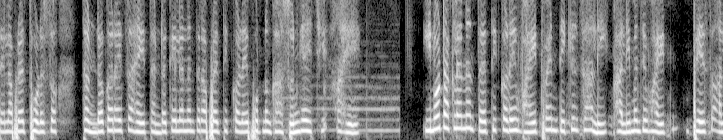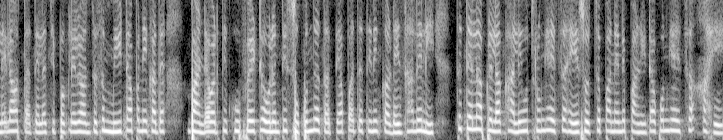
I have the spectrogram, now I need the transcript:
त्याला आपल्याला थोडंसं थंड करायचं आहे. थंड केल्यानंतर आपल्याला ती कढई पूर्ण घासून घ्यायची आहे. इनो टाकल्यानंतर ती कढई व्हाईट व्हाईट देखील झाली. खाली म्हणजे व्हाईट फेस आलेला होता. त्याला चिपकलेला होता जसं मीठ आपण एखाद्या भांड्यावरती खूप वेळ ठेवलं आणि ते सुकून जातात त्या पद्धतीने कढई झालेली. तर त्याला आपल्याला खाली उतरून घ्यायचं आहे. स्वच्छ पाण्याने पाणी टाकून घ्यायचं आहे.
